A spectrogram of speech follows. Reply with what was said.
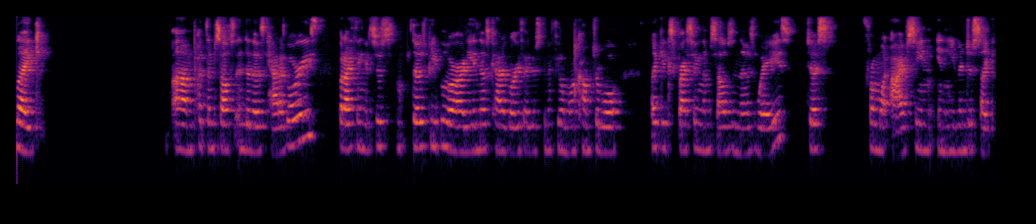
like um, put themselves into those categories, but I think it's just those people who are already in those categories are just gonna feel more comfortable like expressing themselves in those ways just from what I've seen in even just like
